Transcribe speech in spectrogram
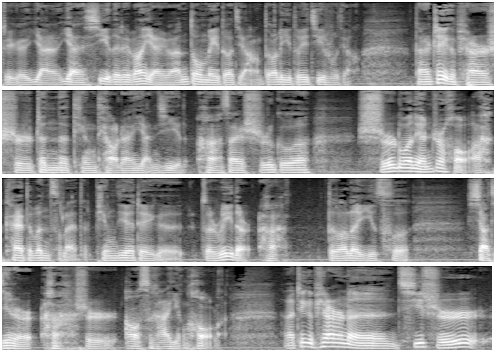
这个演演戏的这帮演员都没得奖，得了一堆技术奖，但是这个片儿是真的挺挑战演技的哈，在时隔。十多年之后啊，凯特温斯莱特凭借这个《The Reader》哈得了一次小金人哈，是奥斯卡影后了。啊，这个片儿呢其实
